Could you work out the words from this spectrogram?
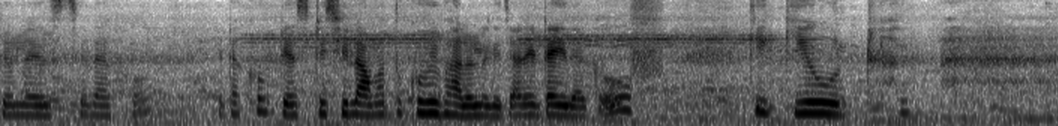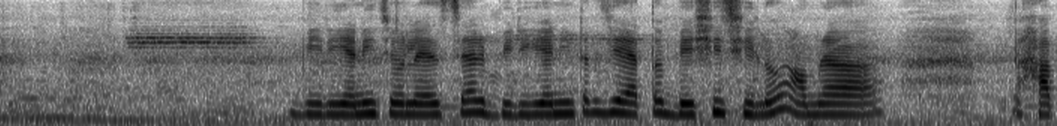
চলে এসছে, দেখো। এটা খুব টেস্টি ছিল, আমার তো খুবই ভালো লেগেছে। আর এটাই দেখো, উফ, কি কিউট। বিরিয়ানি চলে এসছে, আর বিরিয়ানিটা যে এত বেশি ছিল, আমরা হাফ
